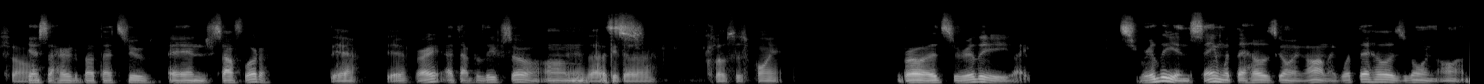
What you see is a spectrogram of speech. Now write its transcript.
So yes, I heard about that too in South Florida, yeah, yeah, right? I, I believe so. yeah, Um, that'd be the closest point. bro it's really like it's really insane what the hell is going on like what the hell is going on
